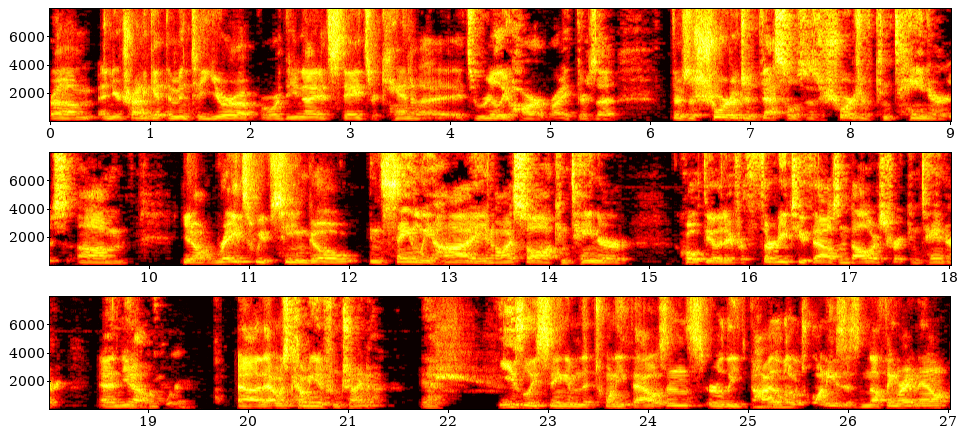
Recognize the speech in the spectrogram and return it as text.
um, and you're trying to get them into europe or the united states or canada it's really hard right? There's a there's a shortage of vessels there's a shortage of containers. Um, you know rates we've seen go insanely high. You know i saw a container quote the other day for thirty-two thousand dollars for a container, and you know uh, that was coming in from China. Yeah, easily seeing him in the twenty thousands, early high low twenties is nothing right now.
